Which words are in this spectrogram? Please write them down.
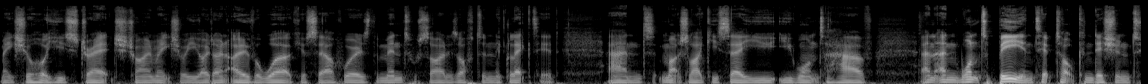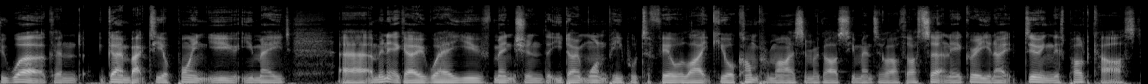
make sure you stretch, try and make sure you don't overwork yourself. Whereas the mental side is often neglected, and much like you say, you you want to have and and want to be in tip top condition to work. And going back to your point you you made. Uh, a minute ago, where you've mentioned that you don't want people to feel like you're compromised in regards to your mental health, I certainly agree. You know, doing this podcast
